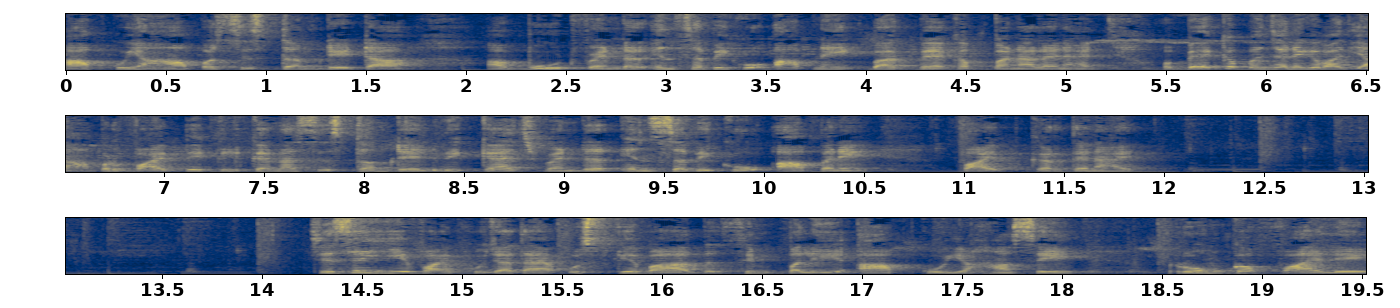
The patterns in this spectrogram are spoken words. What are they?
आपको यहाँ पर सिस्टम डेटा बूट वेंडर इन सभी को आपने एक बार बैकअप बना लेना है। और बैकअप बन जाने के बाद यहाँ पर वाइप पे क्लिक करना सिस्टम डेलीवरी कैच वेंडर इन सभी को आपने वाइप कर देना है। जैसे ये वाइप हो जाता है, उसके बाद सिंपली आपको यहाँ से रोम का फ़ाइल है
